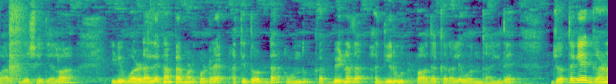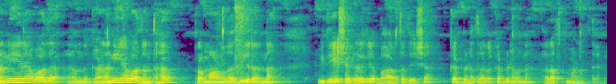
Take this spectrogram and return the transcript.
ಭಾರತ ದೇಶ ಇದೆಯಲ್ವಾ? ಇಡೀ ವರ್ಲ್ಡಲ್ಲೇ ಕಂಪೇರ್ ಮಾಡಿಕೊಂಡ್ರೆ ಅತಿ ದೊಡ್ಡ ಒಂದು ಕಬ್ಬಿಣದ ಅದಿರು ಉತ್ಪಾದಕರಲ್ಲಿ ಒಂದಾಗಿದೆ. ಜೊತೆಗೆ ಗಣನೀಯವಾದ, ಒಂದು ಗಣನೀಯವಾದಂತಹ ಪ್ರಮಾಣದ ಅದಿರನ್ನು ವಿದೇಶಗಳಿಗೆ ಭಾರತ ದೇಶ ಕಬ್ಬಿಣದ ಕಬ್ಬಿಣವನ್ನು ರಫ್ತು ಮಾಡುತ್ತೆ.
